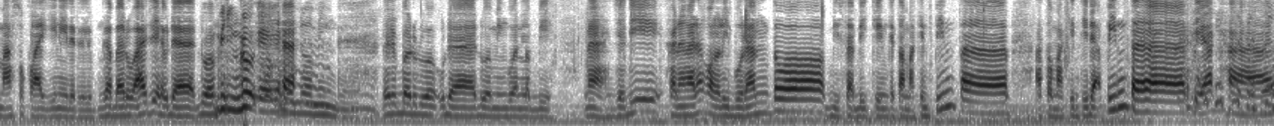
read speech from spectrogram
masuk lagi nih dari nggak baru aja ya, udah dua minggu kayaknya. Dua minggu. Dari baru dua, udah dua mingguan lebih. Nah, jadi kadang-kadang kalau liburan tuh bisa bikin kita makin pinter atau makin tidak pinter, ya kan?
